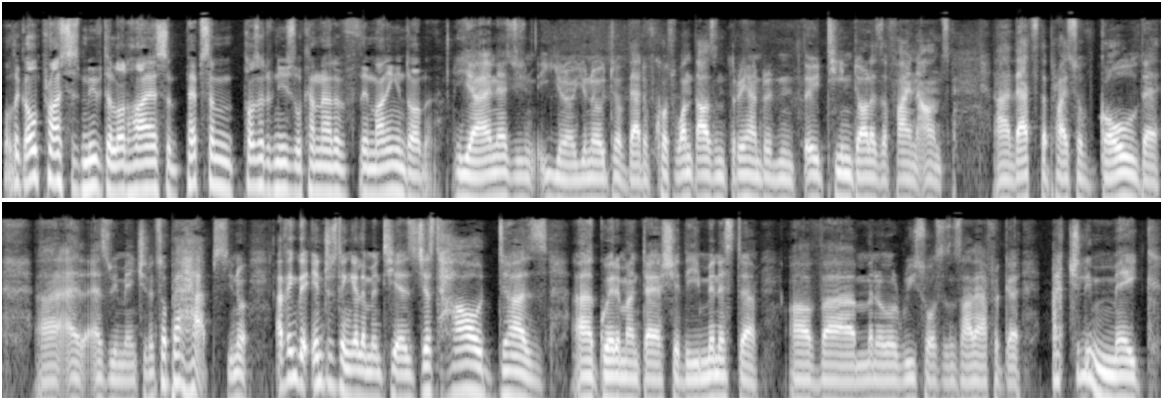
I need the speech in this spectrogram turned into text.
Well, the gold price has moved a lot higher, so perhaps some positive news will come out of the mining Indaba. Yeah, and as you you know, you note of that, of course, one thousand three hundred and thirteen dollars a fine ounce. Uh, that's the price of gold, uh, uh, as, we mentioned. And so perhaps, you know, I think the interesting element here is just how does uh, the Minister of uh, Mineral Resources in South Africa, actually make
